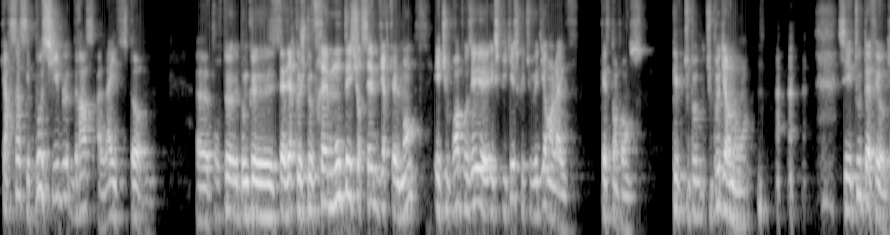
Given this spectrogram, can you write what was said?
Car ça, c'est possible grâce à Livestorm. Euh, euh, c'est-à-dire que je te ferai monter sur scène virtuellement et tu pourras poser, expliquer ce que tu veux dire en live. Qu'est-ce que tu en penses? Tu peux, tu peux dire non. Hein. c'est tout à fait OK.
